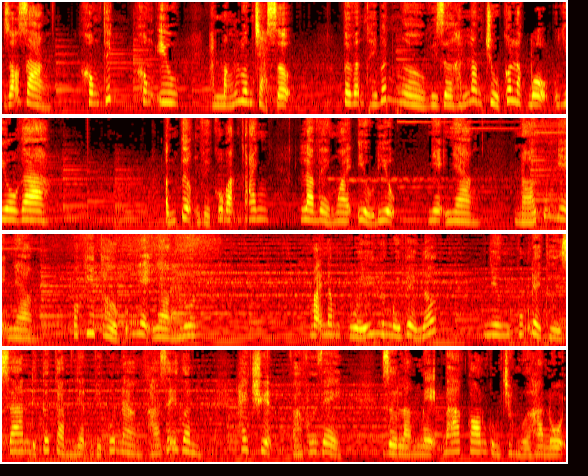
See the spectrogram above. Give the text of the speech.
rõ ràng, không thích, không yêu, hắn mắng luôn chả sợ. Tôi vẫn thấy bất ngờ vì giờ hắn làm chủ câu lạc bộ yoga. Ấn tượng về cô bạn Thanh là vẻ ngoài yểu điệu, nhẹ nhàng, nói cũng nhẹ nhàng, có khi thở cũng nhẹ nhàng luôn. Mãi năm cuối Hương mới về lớp, nhưng cũng để thời gian để tôi cảm nhận về cô nàng khá dễ gần, hay chuyện và vui vẻ. Giờ là mẹ ba con cùng chồng ở Hà Nội.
